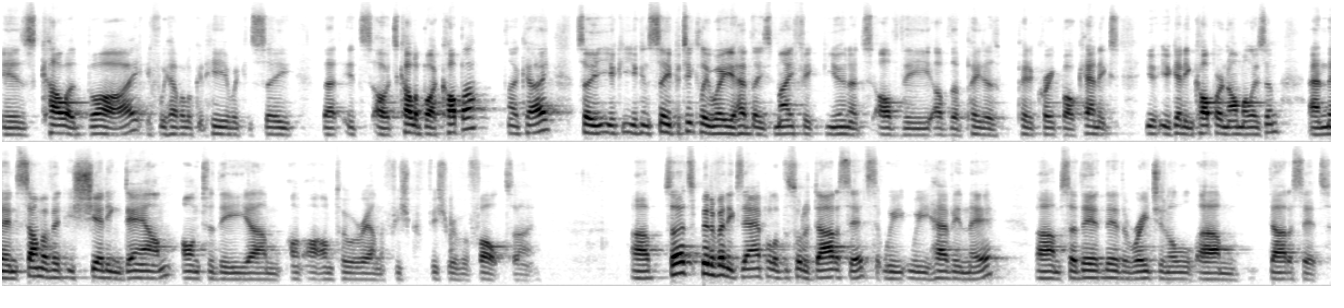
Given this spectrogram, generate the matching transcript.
is colored by, if we have a look at here, we can see that it's, oh, it's colored by copper. Okay, so you, you can see particularly where you have these mafic units of the of the Peter Peter Creek volcanics, you, are getting copper anomalism, and then some of it is shedding down onto the um, on, onto around the Fish Fish River Fault zone. Uh, so that's a bit of an example of the sort of data sets that we, we have in there. Um, so they're, they're the regional um, data sets.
